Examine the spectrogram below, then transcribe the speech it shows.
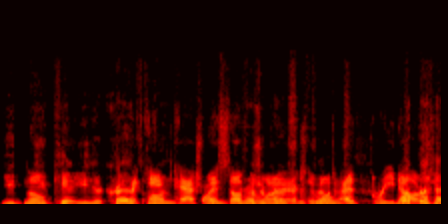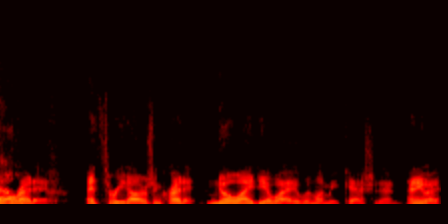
You No. you can't use your credit. I can't on cash my stuff when I actually watch. it. I had three dollars in credit. I had three dollars in credit. No idea why it wouldn't let me cash it in. Anyway,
